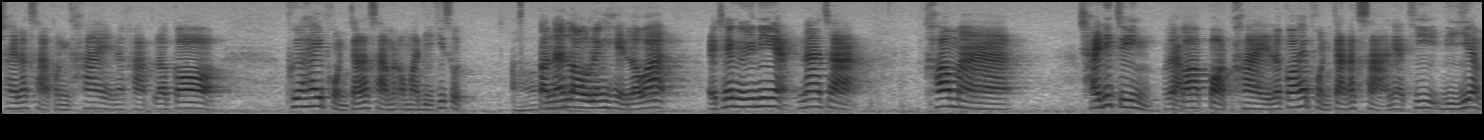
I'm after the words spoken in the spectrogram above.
ใช้รักษาคนไข้นะครับแล้วก็เพื่อให้ผลการรักษามันออกมาดีที่สุด ตอนนั้นเราเล็งเห็นแล้วว่าไอ้เทคโนโลยีเนี่ยน่าจะเข้ามาใช้ได้จริง แล้วก็ปลอดภัยแล้วก็ให้ผลการรักษาเนี่ยที่ดีเยี่ยม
